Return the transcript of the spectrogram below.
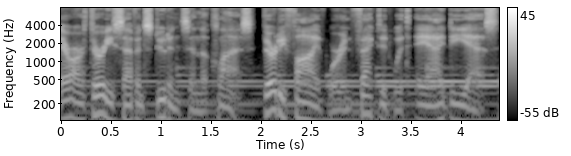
There are 37 students in the class. 35 were infected with AIDS.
